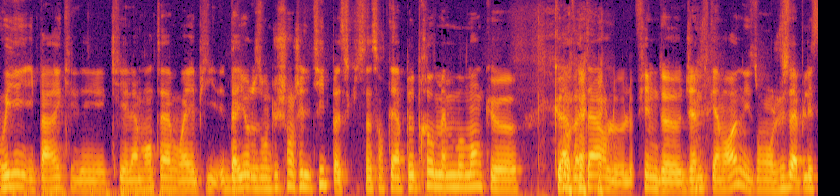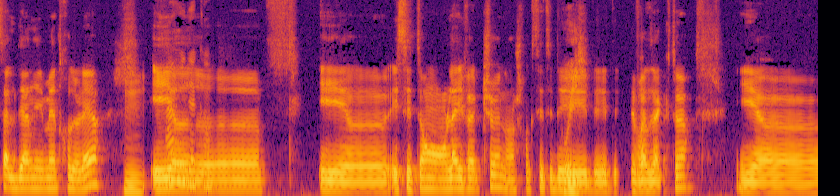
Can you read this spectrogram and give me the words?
Oui, il paraît qu'il est, qu'il est lamentable. Ouais. Et puis d'ailleurs, ils ont dû changer le titre parce que ça sortait à peu près au même moment que, que Avatar, le, le, film de James Cameron. Ils ont juste appelé ça le dernier maître de l'air. Hmm. Et, ah, euh, et, euh, et c'était en live action, hein, je crois que c'était des, des, des, vrais acteurs. Et euh,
